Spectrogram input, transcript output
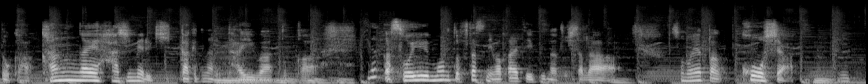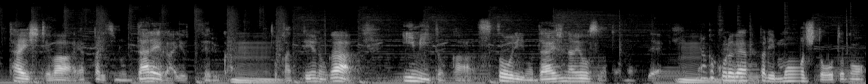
とか考え始めるきっかけとなる対話とか、なんかそういうものと2つに分かれていくんだとしたら、そのやっぱ後者に対してはやっぱりその誰が言ってるかとかっていうのが意味とかストーリーの大事な要素だと思って、なんかこれがやっぱり文字と音の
